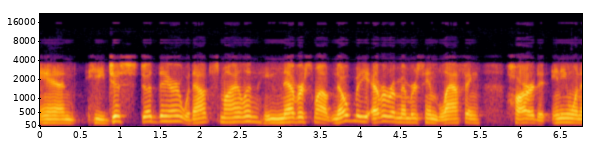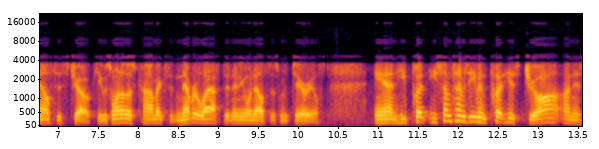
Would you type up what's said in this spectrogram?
and he just stood there without smiling. He never smiled. Nobody ever remembers him laughing hard at anyone else's joke. He was one of those comics that never laughed at anyone else's materials. And he put he sometimes even put his jaw on his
